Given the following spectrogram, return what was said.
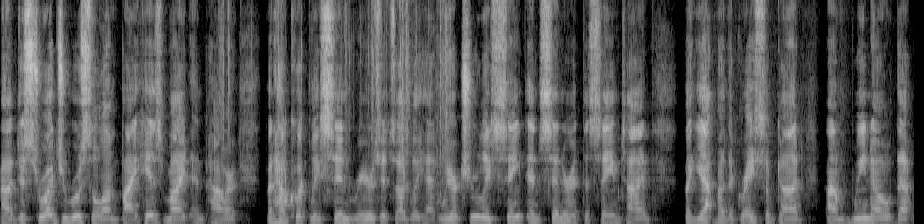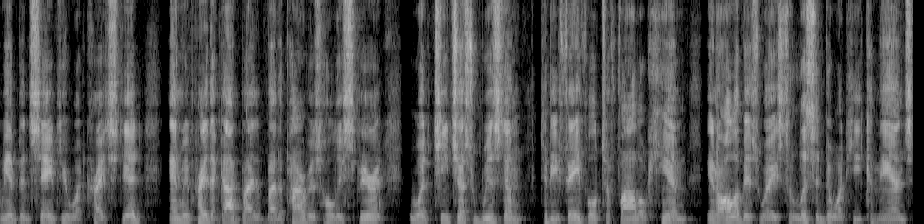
uh, destroy Jerusalem by His might and power but how quickly sin rears its ugly head. We are truly saint and sinner at the same time, but yet by the grace of God, um, we know that we have been saved through what Christ did. And we pray that God, by, by the power of his Holy Spirit, would teach us wisdom to be faithful, to follow him in all of his ways, to listen to what he commands,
